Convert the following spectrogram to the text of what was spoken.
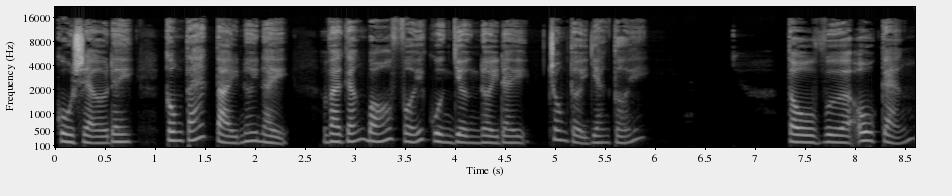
Cô sẽ ở đây công tác tại nơi này và gắn bó với quân dân nơi đây trong thời gian tới. Tàu vừa âu cảng,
